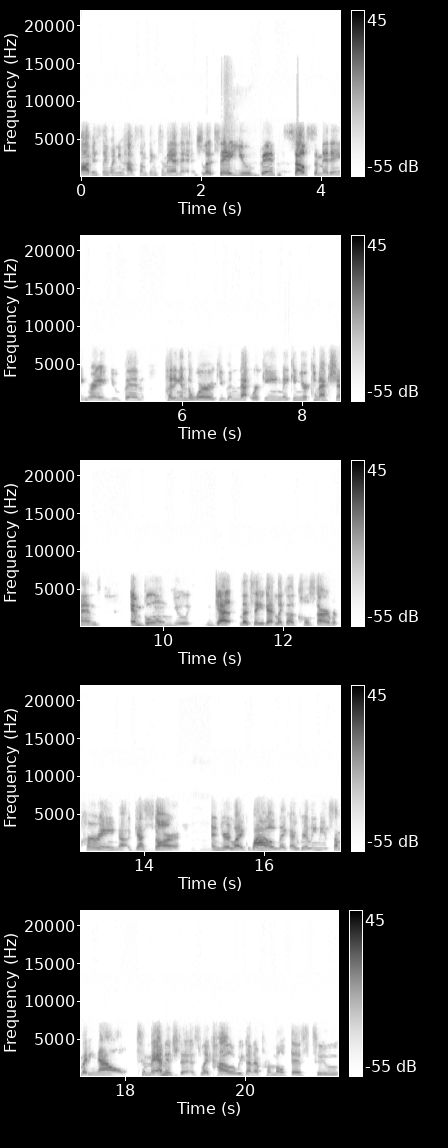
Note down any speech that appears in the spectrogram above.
obviously when you have something to manage let's say you've been self-submitting right you've been putting in the work you've been networking making your connections and boom you get let's say you get like a co-star recurring a guest star mm-hmm. and you're like wow like i really need somebody now to manage this like how are we going to promote this to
